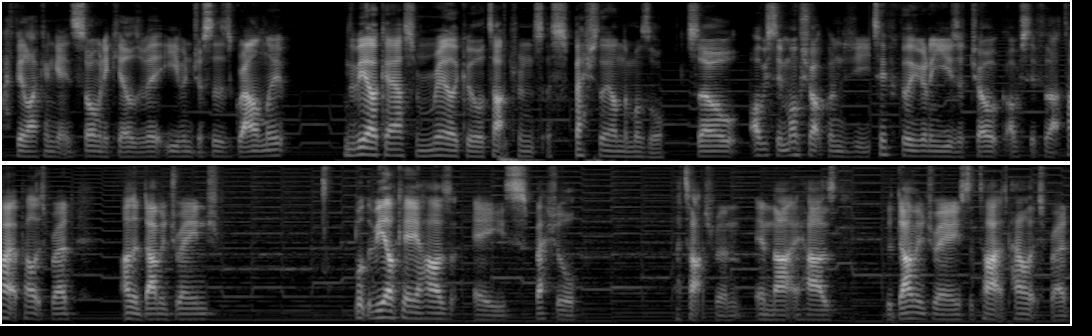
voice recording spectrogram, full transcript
I feel like I'm getting so many kills with it, even just as ground loop. The VLK has some really cool attachments, especially on the muzzle. So obviously most shotguns you typically going to use a choke, obviously for that tighter pellet spread and the damage range. But the VLK has a special attachment in that it has the damage range, the tight pellet spread,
